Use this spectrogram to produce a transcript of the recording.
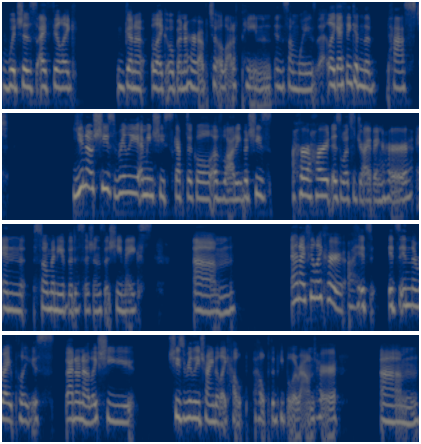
which is, I feel like, gonna like open her up to a lot of pain in, some ways. Like, I think in the past, you know, she's really, I mean, she's skeptical of Lottie, but she's, her heart is what's driving her in so many of the decisions that she makes. Um, and I feel like her uh, it's it's in the right place. I don't know, like she she's really trying to like help help the people around her. Um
